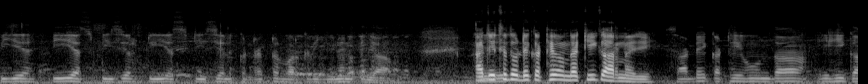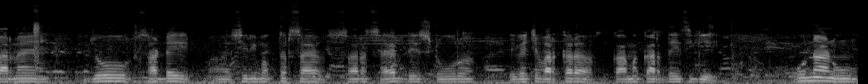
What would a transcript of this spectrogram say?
P PS PCL TS TCL contractor worker union Punjab. ਅੱਜ ਇੱਥੇ ਤੁਹਾਡੇ ਇਕੱਠੇ ਹੋਣ ਦਾ ਕੀ ਕਾਰਨ ਹੈ ਜੀ? ਸਾਡੇ ਇਕੱਠੇ ਹੋਣ ਦਾ ਇਹੀ ਕਾਰਨ ਹੈ ਜੋ ਸਾਡੇ ਸ਼੍ਰੀ ਮੁਕਤਸਰ ਸਾਹਿਬ ਸਰ ਸਾਹਿਬ ਦੇ ਸਟੋਰ ਦੇ ਵਿੱਚ ਵਰਕਰ ਕੰਮ ਕਰਦੇ ਸੀਗੇ। ਉਹਨਾਂ ਨੂੰ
